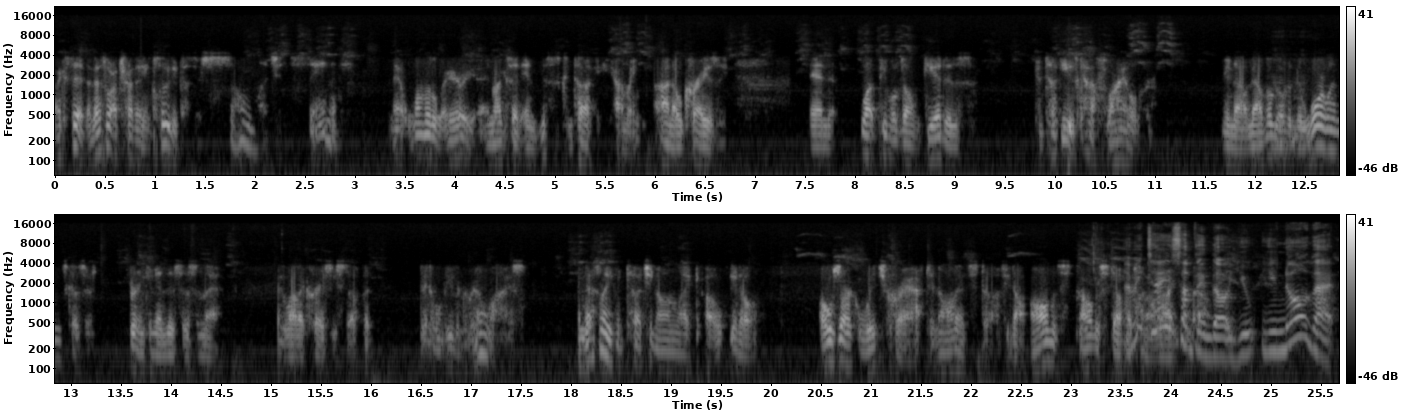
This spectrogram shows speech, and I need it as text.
like I said, and that's why I try to include it because there's so much insanity in that one little area. And like I said, and this is Kentucky. I mean, I know crazy. And what people don't get is Kentucky is kind of flyover. You know, now they'll go to New Orleans because they're drinking and this, this, and that, and a lot of crazy stuff, but they don't even realize. And that's not even touching on like, oh, you know, Ozark witchcraft and all that stuff. You know, all this, all this stuff. Let me tell you something about. though. You you know that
